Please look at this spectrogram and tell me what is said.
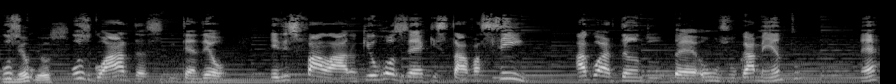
Os, Meu Deus. Os guardas, entendeu? Eles falaram que o José que estava assim, aguardando é, um julgamento, né?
